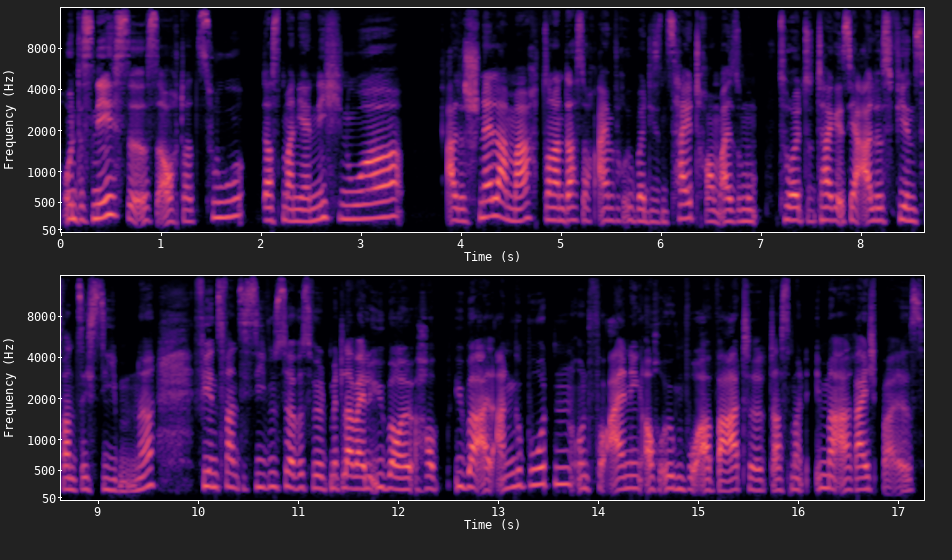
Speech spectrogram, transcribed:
Und das nächste ist auch dazu, dass man ja nicht nur alles schneller macht, sondern das auch einfach über diesen Zeitraum. Also heutzutage ist ja alles 24-7. Ne? 24-7-Service wird mittlerweile überall, überall angeboten und vor allen Dingen auch irgendwo erwartet, dass man immer erreichbar ist.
